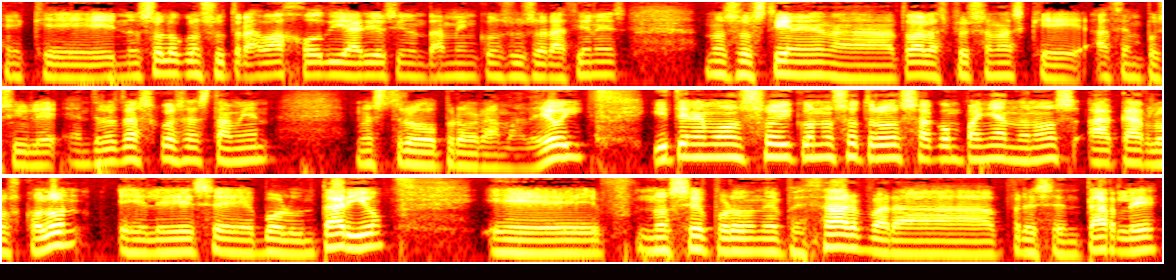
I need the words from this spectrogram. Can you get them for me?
que no solo con su trabajo diario, sino también con sus oraciones nos sostienen a todas las personas que hacen posible, entre otras cosas, también nuestro programa de hoy. Y tenemos hoy con nosotros acompañándonos a Carlos Colón, él es eh, voluntario, eh, no sé por dónde empezar para presentarle,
